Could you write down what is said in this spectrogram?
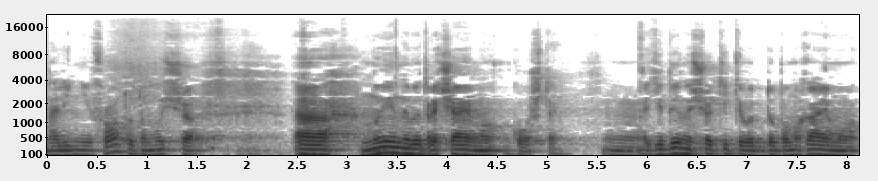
на лінії фронту, тому що е, ми не витрачаємо кошти. Єдине, що тільки от допомагаємо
